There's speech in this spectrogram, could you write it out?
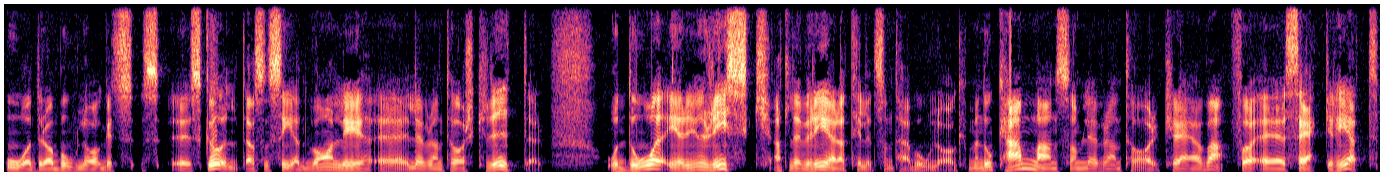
ådra bolagets eh, skuld, alltså sedvanlig eh, leverantörskrediter. Och då är det ju en risk att leverera till ett sånt här bolag. Men då kan man som leverantör kräva för, eh, säkerhet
